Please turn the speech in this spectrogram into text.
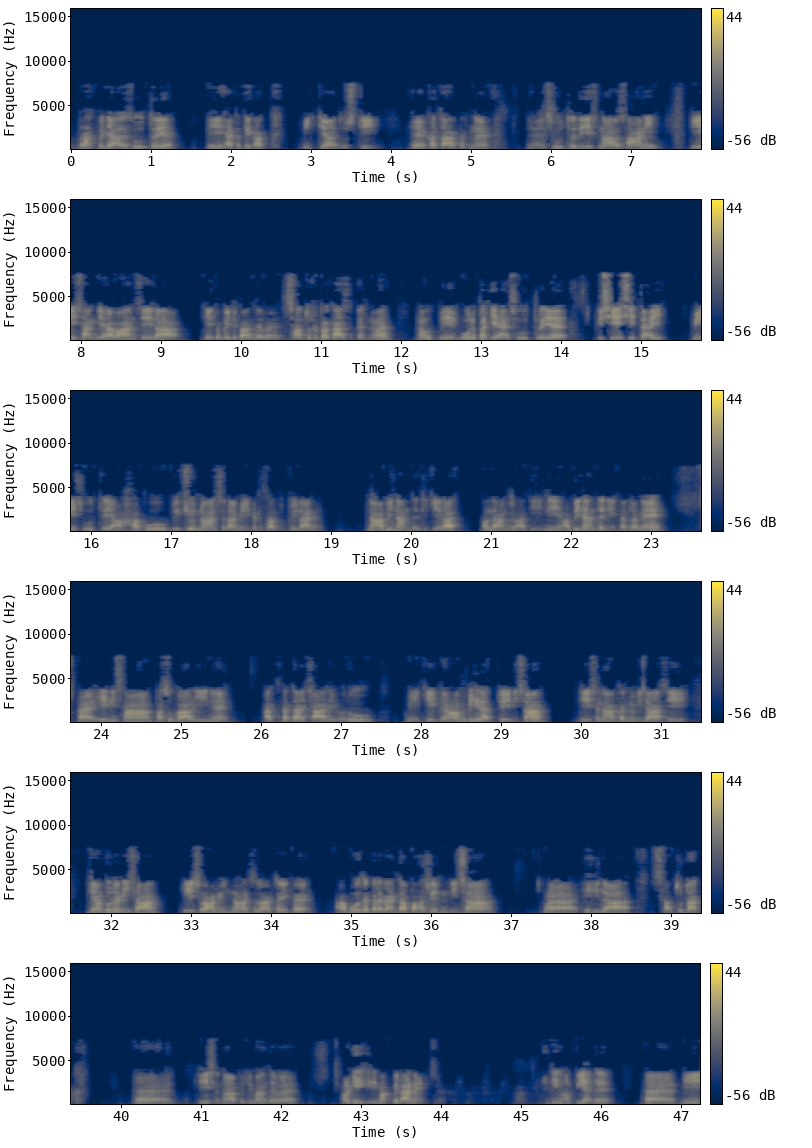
බ්‍රහ්මජාල සූත්‍රය ඒ 62ක් මිත්‍යා දෘෂ්ටි කතා කරන සූත්‍ර දේශනාව සානි ඒ සංඝයා වහන්සේලා ඒක පිළිබඳව සතුට ප්‍රකාශ කරනවා. නමුත් මේ මූලපරියාය සූත්‍රය විශේෂිතයි. මේ සූත්‍රය අහපු වික්ෂුන් වහන්සේලා මේකට සතුට වෙලා නැහැ. නාබිනන්දති කියලා සඳහන් කරලා තියෙන්නේ අභිනන්දනය කරලා නැහැ. ඒ නිසා පසුකාලීන අත්කතාචාර්යවරු මේකේ ගැඹිරත්වය නිසා දේශනා කරන විලාසයේ ගැඹුර නිසා ඒ ස්වාමීන් වහන්සේලාට ඒක අවබෝධ කරගන්න අපහසු වෙන නිසා එහිලා සතුටක් දේශනා පිළිබඳව අගය කිරීමක් වෙලා නැහැ කියලා. ඉතින් අපි අද මේ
